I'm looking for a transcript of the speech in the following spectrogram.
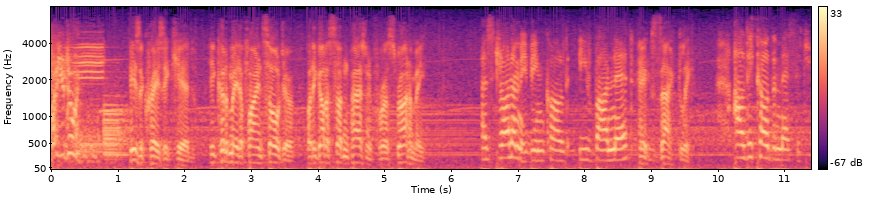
What are you doing? He's a crazy kid. He could have made a fine soldier, but he got a sudden passion for astronomy. Astronomy being called Eve Barnett. Exactly. I'll decode the message.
